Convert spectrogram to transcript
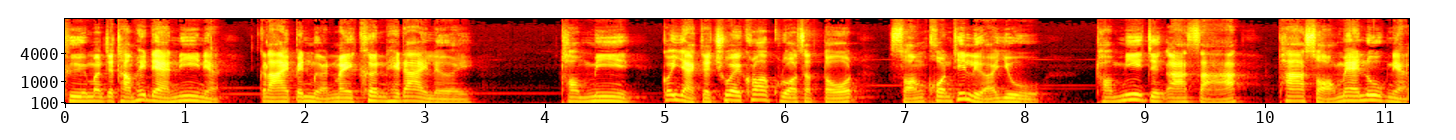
คือมันจะทำให้แดนนี่เนี่ยกลายเป็นเหมือนไมเคิลให้ได้เลย ทอมมี่ก็อยากจะช่วยครอบครัวสโตสสองคนที่เหลืออยู่ ทอมมี่จึงอาสาพาสองแม่ลูกเนี่ย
